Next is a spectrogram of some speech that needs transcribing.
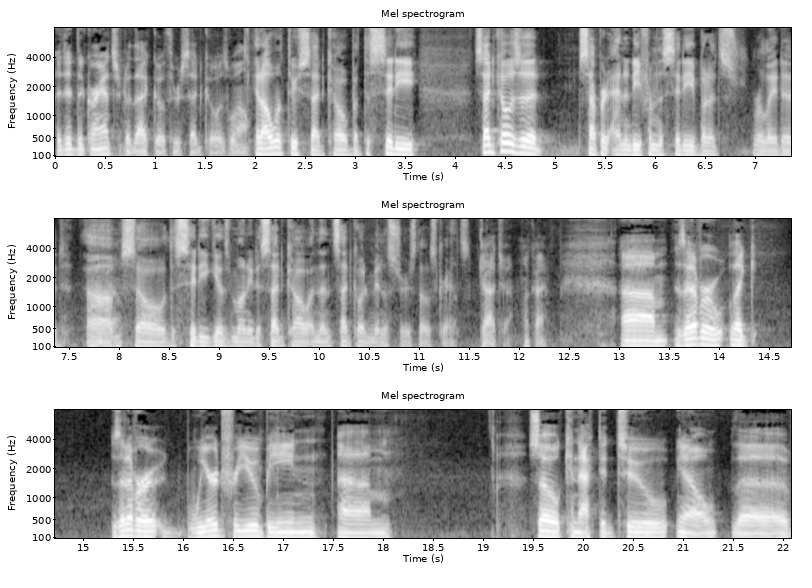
that did the grants, or did that go through Sedco as well? It all went through Sedco, but the city, Sedco is a separate entity from the city, but it's related. Um, So the city gives money to Sedco, and then Sedco administers those grants. Gotcha. Okay. Um, is it ever like? Is it ever weird for you being um, so connected to you know the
